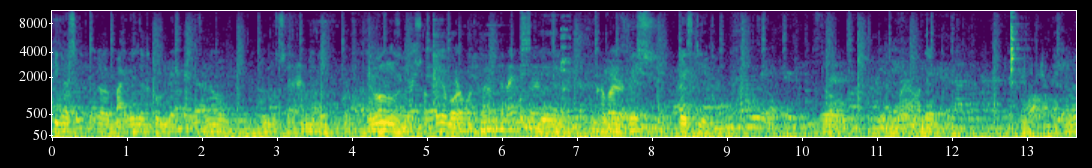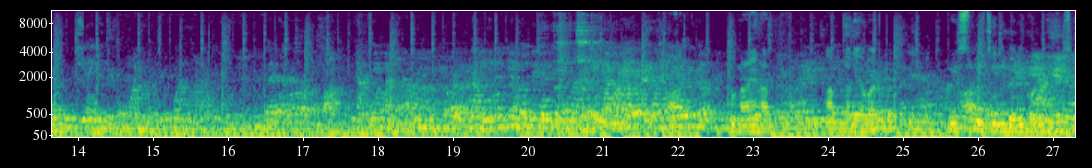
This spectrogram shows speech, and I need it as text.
ঠিক আছে বাইরে যেরকম রেট এখানেও অলমোস্ট সেরকমই রেট এবং সব থেকে বড় কথা যে, খাবার বেশ টেস্টি তো একবার আমাদের দেখানো যাক সবাইকে। আর টুনায়ের আবদারে আবার ক্রিসপি চিলি বেবি কর্ন রয়েছে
